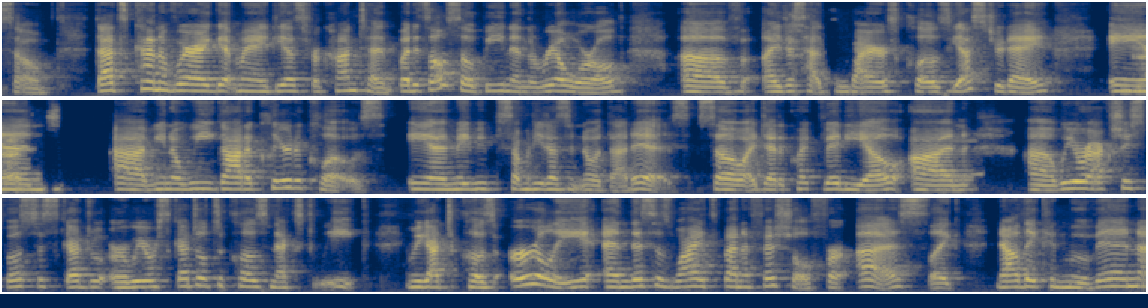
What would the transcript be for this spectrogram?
So that's kind of where I get my ideas for content, but it's also being in the real world of I just had some buyers close yesterday and um, you know, we got a clear to close and maybe somebody doesn't know what that is. So I did a quick video on uh, we were actually supposed to schedule, or we were scheduled to close next week, and we got to close early. And this is why it's beneficial for us. Like now they can move in.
